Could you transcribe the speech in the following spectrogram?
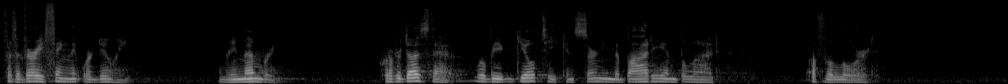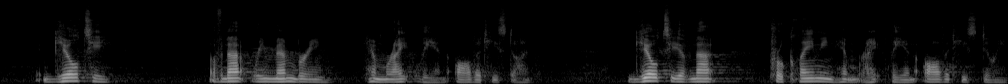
for the very thing that we're doing and remembering. Whoever does that will be guilty concerning the body and blood of the Lord. Guilty of not remembering him rightly in all that he's done. Guilty of not proclaiming him rightly in all that he's doing.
